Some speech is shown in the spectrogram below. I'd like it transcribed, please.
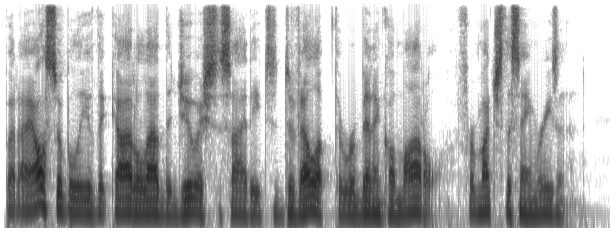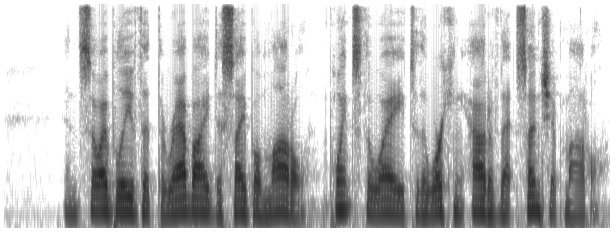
But I also believe that God allowed the Jewish society to develop the rabbinical model for much the same reason. And so I believe that the rabbi disciple model points the way to the working out of that sonship model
